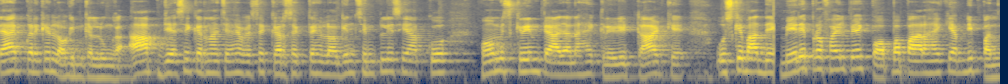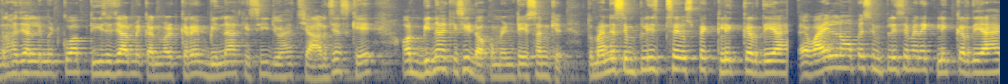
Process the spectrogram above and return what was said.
टैप करके लॉगिन कर लूँगा। आप जैसे करना चाहें वैसे कर सकते हैं लॉगिन सिंपली से आपको होम स्क्रीन पे आ जाना है क्रेडिट कार्ड के। उसके बाद देख, मेरे प्रोफ़ाइल पे एक पॉपअप आ रहा है कि अपनी पंद्रह हज़ार लिमिट को आप तीस हज़ार में कन्वर्ट करें बिना किसी जो है चार्जेस के और बिना किसी डॉक्यूमेंटेशन के। तो मैंने सिंपली से उस पर क्लिक कर दिया है। अवाइल नाव पे सिंपली से मैंने क्लिक कर दिया है।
